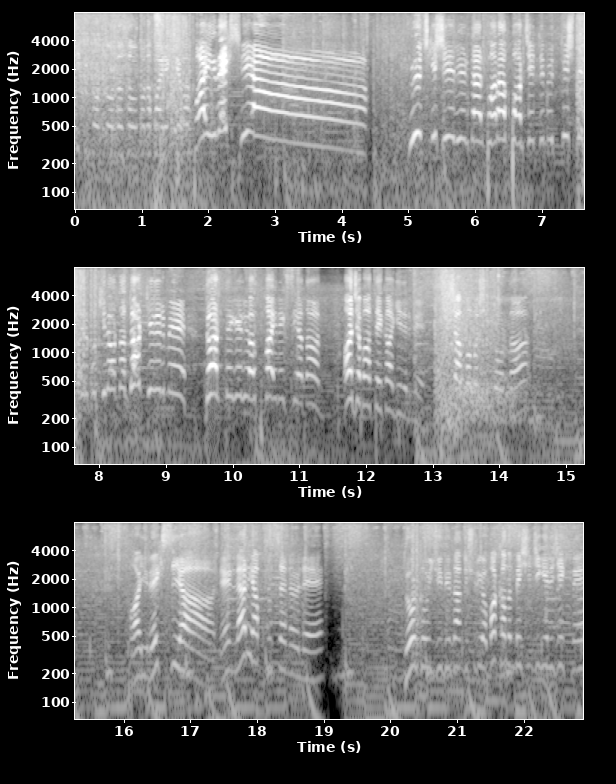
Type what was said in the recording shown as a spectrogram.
City Force orada savunmada Pyrexia var. Pyrexia! 3 kişiyi birden paramparça etti. Müthiş bir triple kill orada. 4 gelir mi? 4 de geliyor Pyrexia'dan. Acaba TK gelir mi? Şah Baba şimdi orada. Pyrexia! Neler yaptın sen öyle? 4 oyuncuyu birden düşürüyor. Bakalım 5. gelecek mi?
